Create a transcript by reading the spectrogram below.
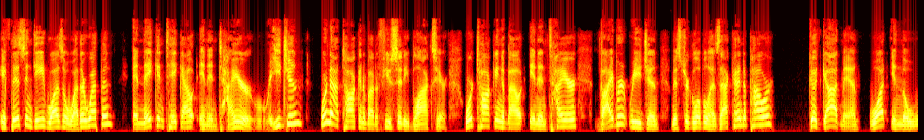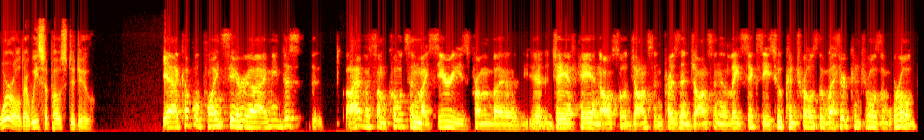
if this indeed was a weather weapon and they can take out an entire region, we're not talking about a few city blocks here. We're talking about an entire vibrant region. Mr. Global has that kind of power. Good God, man. What in the world are we supposed to do? Yeah, a couple points here. Uh, I mean, just I have some quotes in my series from uh, JFK and also Johnson, President Johnson in the late 60s, who controls the weather, controls the world.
